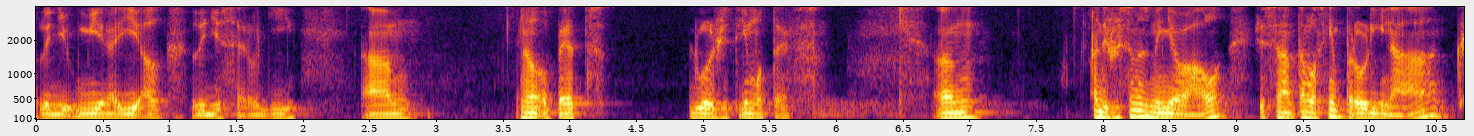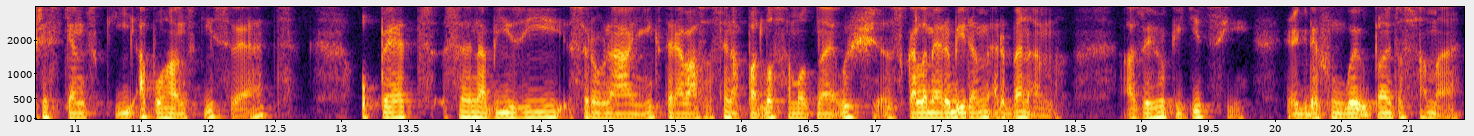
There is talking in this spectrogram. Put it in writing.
lidi umírají a lidi se rodí. A no, opět důležitý motiv. Um, a když už jsem zmiňoval, že se nám tam vlastně prolíná křesťanský a pohanský svět, opět se nabízí srovnání, které vás asi napadlo samotné už s Karlem Jarobírem Erbenem a z jeho kyticí, kde funguje úplně to samé.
